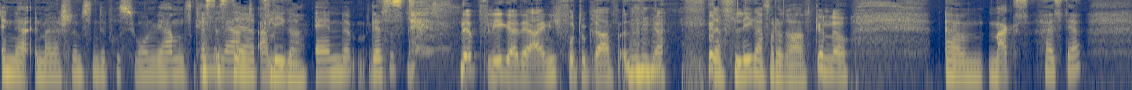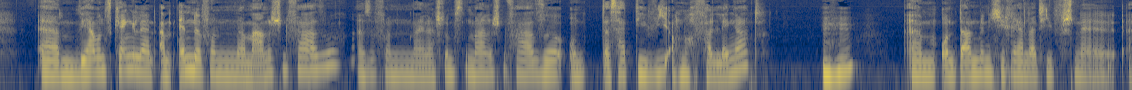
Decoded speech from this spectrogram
In, der, in meiner schlimmsten Depression. Wir haben uns kennengelernt. Das ist der Pfleger. Ende, das ist der Pfleger, der eigentlich Fotograf ist. ja. Der Pflegerfotograf. genau. Ähm, Max heißt der. Ähm, wir haben uns kennengelernt am Ende von einer manischen Phase, also von meiner schlimmsten manischen Phase. Und das hat die wie auch noch verlängert. Mhm. Ähm, und dann bin ich relativ schnell äh,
